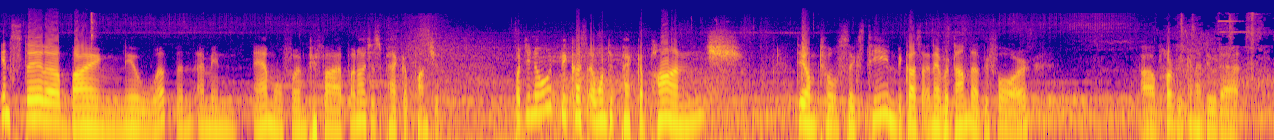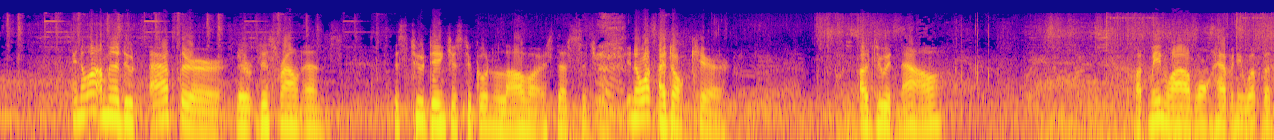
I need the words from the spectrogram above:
Instead of buying new weapon, I mean ammo for MP5, why not just pack a punch it? But you know what? Because I want to pack a punch the M1216 because I never done that before. Uh, I'm probably gonna do that. You know what? I'm gonna do after the, this round ends. It's too dangerous to go in the lava in that situation. You know what? I don't care. I'll do it now. But meanwhile, I won't have any weapons.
